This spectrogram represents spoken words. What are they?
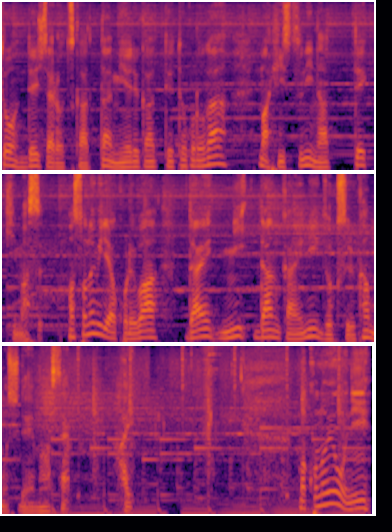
とデジタルを使った見える化っていうところが、まあ、必須になってきます。まあ、その意味ではこれは第2段階に属するかもしれません。はい。まあ、このように、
